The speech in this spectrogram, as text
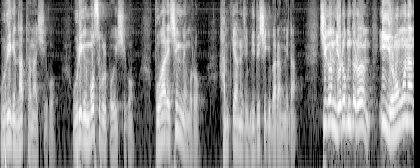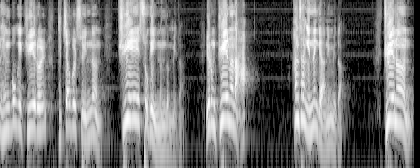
우리에게 나타나시고 우리에게 모습을 보이시고 부활의 생명으로 함께하는 줄 믿으시기 바랍니다. 지금 여러분들은 이 영원한 행복의 기회를 붙잡을 수 있는 기회 속에 있는 겁니다. 여러분 기회는 아, 항상 있는 게 아닙니다. 기회는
